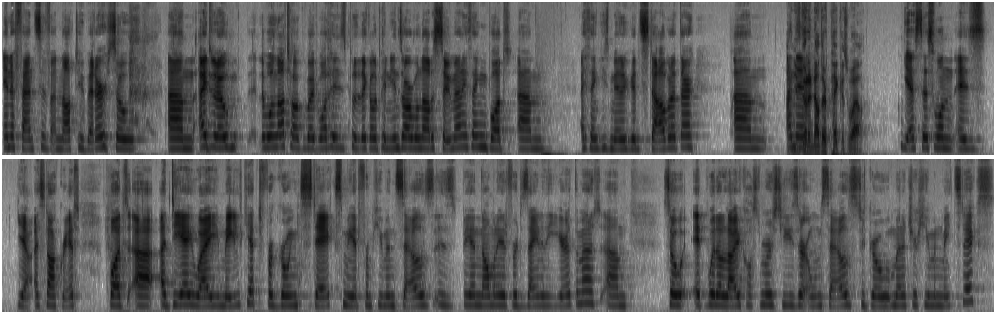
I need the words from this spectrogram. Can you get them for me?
inoffensive and not too bitter. So Um, I don't know. We'll not talk about what his political opinions are. We'll not assume anything, but um, I think he's made a good stab at it there. Um, And, and you've then- got another pick as well. Yes, this one is yeah, it's not great, but uh, a DIY meal kit for growing steaks made from human cells is being nominated for Design of the Year at the minute. Um, so it would allow customers to use their own cells to grow miniature human meat steaks.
